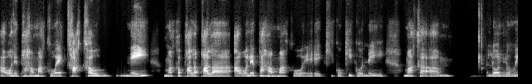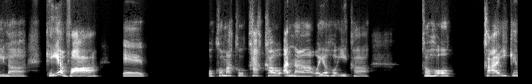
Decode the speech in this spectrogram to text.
ʻaʻole paha mākou e kākau nei ma ka palapala, ʻaʻole paha mākou e kikokiko nei ma ka um, Lolouila, kēia wā e ʻo ko mākou kākau ʻana ʻo ia hoʻi ka ka hoʻokaʻaʻike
